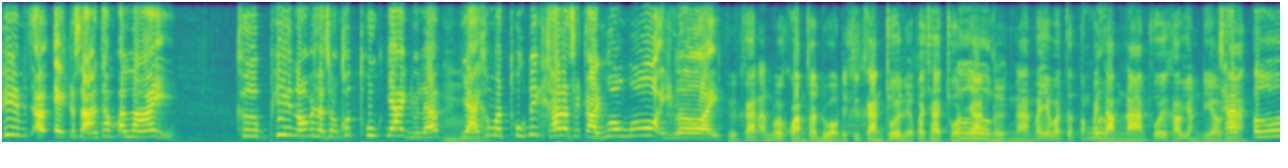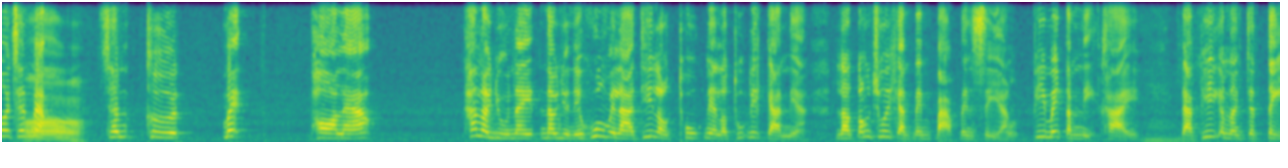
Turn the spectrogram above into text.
พี่จะเอาเอกสารทำอะไร คือพี่น้องประชาชนเขาทุกข์ยากอยู่แล้วอย่าให้เขามาทุกข์ด้วยข้าราชการโง่ๆอีกเลย คือการอำนวยความสะดวกเนี่ยคือการช่วยเหลือประชาชนเออออ ย่างหนึ่งนะ ไม่ใช่ว่าจะต้องไปเออดำน้ำช่วยเขาอย่างเดียวฉันนะ เออ ฉันแบบ เออ ฉันคือไม่พอแล้ว ถ้าเราอยู่ในเราอยู่ในห่วงเวลาที่เราทุกข์เนี่ยเราทุกข์ด้วยกันเนี่ย เราต้องช่วยกันเป็นปากเป็นเสียง พี่ไม่ตำหนิใคร แต่พี่กำลังจะติ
